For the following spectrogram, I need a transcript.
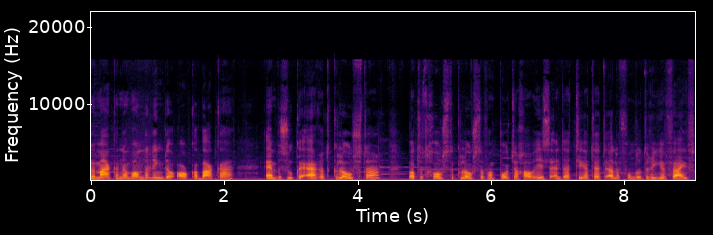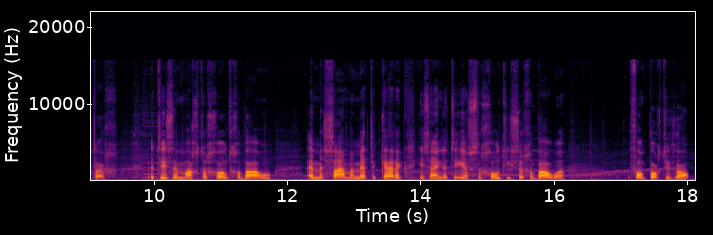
We maken een wandeling door Orcabaca en bezoeken er het klooster, wat het grootste klooster van Portugal is en dateert uit 1153. Het is een machtig groot gebouw en samen met de kerk zijn het de eerste gotische gebouwen van Portugal.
